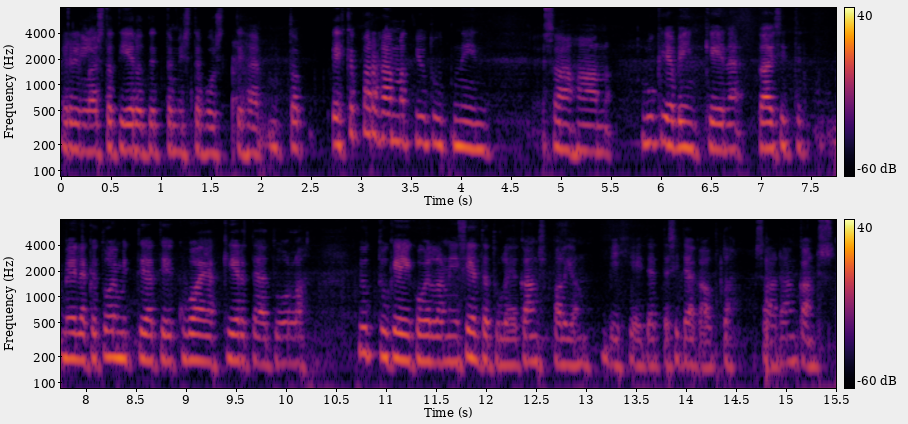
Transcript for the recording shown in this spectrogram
Erilaista tiedotetta, mistä voisi tehdä. Mutta ehkä parhaimmat jutut niin saadaan lukijavinkkeinä tai sitten meilläkö toimittajat ja kuvaaja kiertää tuolla juttukeikoilla, niin sieltä tulee myös paljon vihjeitä, että sitä kautta saadaan kanssa.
